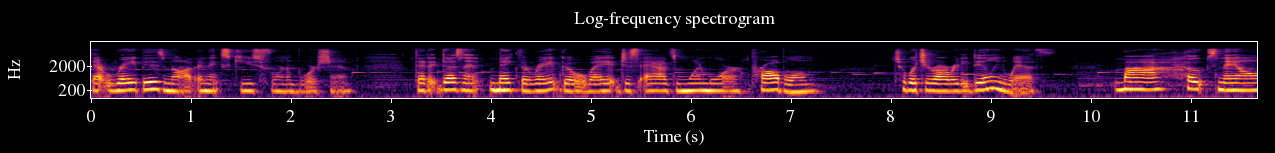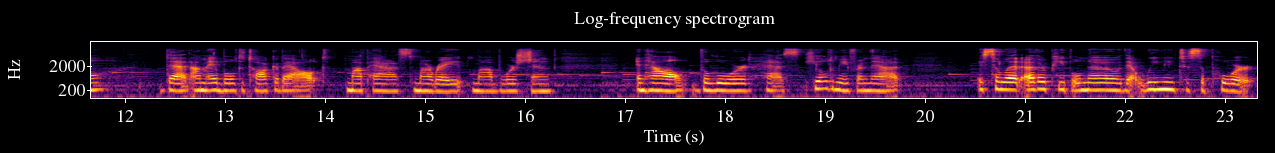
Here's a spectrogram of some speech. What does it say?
That rape is not an excuse for an abortion. That it doesn't make the rape go away, it just adds one more problem to what you're already dealing with. My hopes now that I'm able to talk about my past, my rape, my abortion, and how the Lord has healed me from that is to let other people know that we need to support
